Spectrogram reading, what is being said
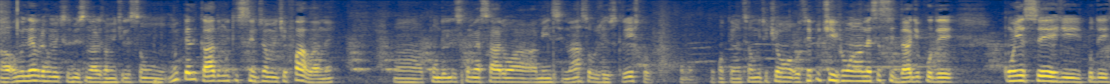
ah, eu me lembro realmente que os missionários realmente eles são muito delicados, muito simples realmente de falar, né? Ah, quando eles começaram a me ensinar sobre Jesus Cristo, como eu contei antes, realmente eu, tinha eu sempre tive uma necessidade de poder conhecer, de poder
